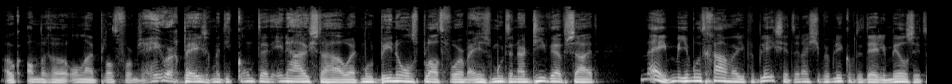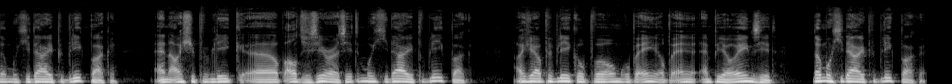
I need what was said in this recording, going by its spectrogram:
ook andere online platforms heel erg bezig met die content in huis te houden. Het moet binnen ons platform en ze moeten naar die website. Nee, je moet gaan waar je publiek zit. En als je publiek op de Daily Mail zit, dan moet je daar je publiek pakken. En als je publiek eh, op Al Jazeera zit, dan moet je daar je publiek pakken. Als jouw publiek op uh, Omroep 1, op eh, NPO 1 zit, dan moet je daar je publiek pakken.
